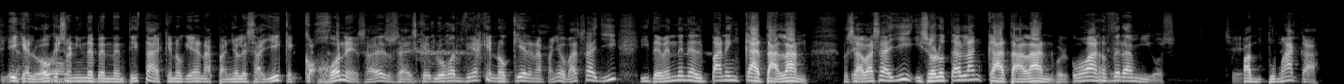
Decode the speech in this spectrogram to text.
Y, que luego que son independentistas, es que no quieren a españoles allí, que cojones, ¿sabes? O sea, es que luego encima que no quieren a españoles. Vas allí y te venden el pan en catalán. O sea, vas allí y solo te hablan catalán. Pues ¿cómo vas a hacer amigos? Pantumaca.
